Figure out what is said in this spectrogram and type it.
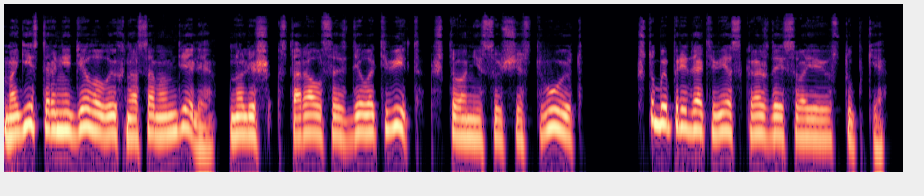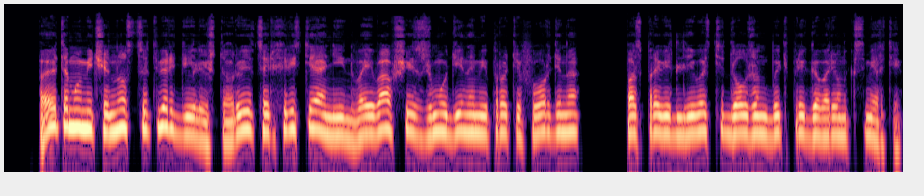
Магистр не делал их на самом деле, но лишь старался сделать вид, что они существуют, чтобы придать вес каждой своей уступке. Поэтому меченосцы твердили, что рыцарь-христианин, воевавший с жмудинами против ордена, по справедливости должен быть приговорен к смерти.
